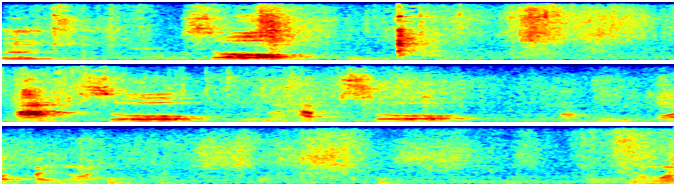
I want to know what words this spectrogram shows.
อืมสู้อะสู้ดูนะครับสู้อะนี่ปอดไปหน่อยแสดงว่า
